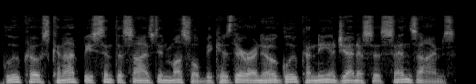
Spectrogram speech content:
Glucose cannot be synthesized in muscle because there are no gluconeogenesis enzymes.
